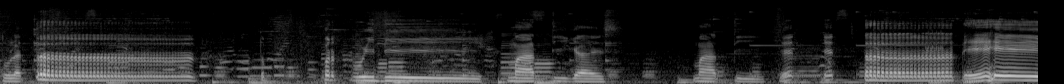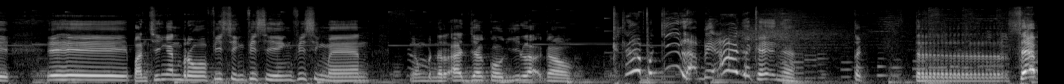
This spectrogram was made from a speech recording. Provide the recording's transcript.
tulet Tep per Widih Mati guys. Mati. Eh Eh Eh Eh. Pancingan bro. Fishing fishing Fishing man. Yang bener aja kok gila kau. Kenapa gila B aja kayaknya? Tek Ter Sep.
